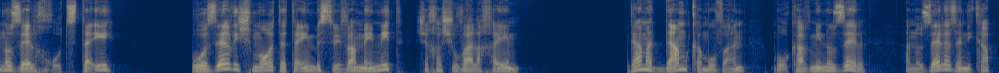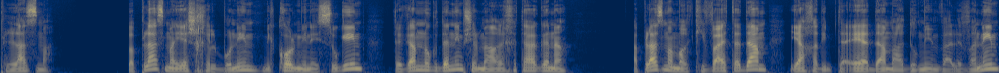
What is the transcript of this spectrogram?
נוזל חוץ-תאי. הוא עוזר לשמור את התאים בסביבה מימית שחשובה לחיים. גם הדם כמובן מורכב מנוזל, הנוזל הזה נקרא פלזמה. בפלזמה יש חלבונים מכל מיני סוגים וגם נוגדנים של מערכת ההגנה. הפלזמה מרכיבה את הדם יחד עם תאי הדם האדומים והלבנים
